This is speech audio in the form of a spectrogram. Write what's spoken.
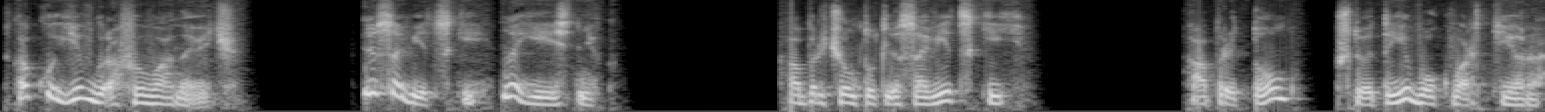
Какой Евграф Иванович? Лесовицкий, наездник. А при чем тут Лесовицкий? А при том, что это его квартира.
